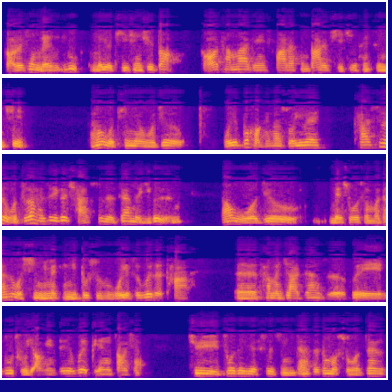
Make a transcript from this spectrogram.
搞得像没路没有提前去到，搞得他们那边发了很大的脾气，很生气。然后我听了我就我也不好跟他说，因为他是我知道他是一个强势的这样的一个人。然后我就没说什么，但是我心里面肯定不舒服。我也是为了他，呃，他们家这样子会路途遥远，这是为别人着想，去做这些事情。但是这么说，在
